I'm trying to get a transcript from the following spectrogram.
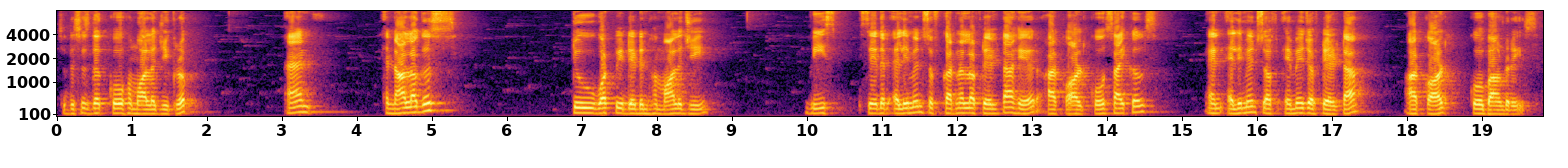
So this is the cohomology group. And analogous to what we did in homology we say that elements of kernel of delta here are called cocycles and elements of image of delta are called co-boundaries.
